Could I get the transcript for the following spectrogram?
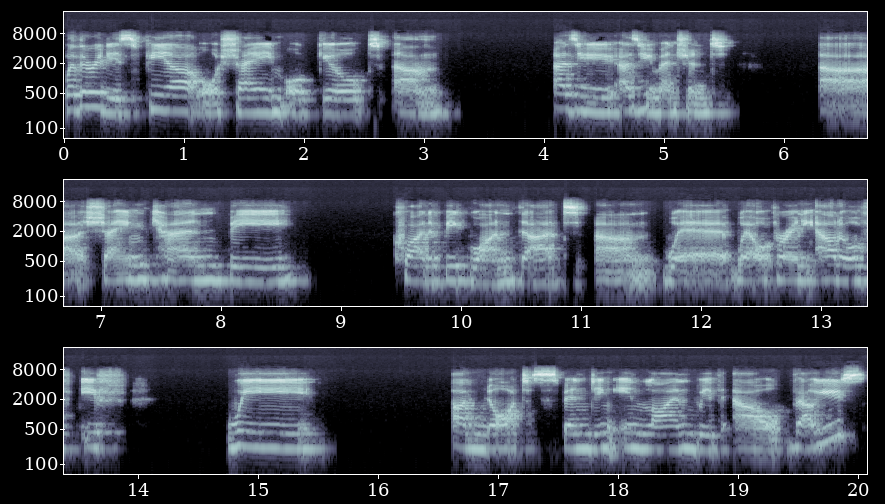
whether it is fear or shame or guilt. Um, as you as you mentioned, uh, shame can be quite a big one that um, we're we're operating out of if we are not spending in line with our values,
